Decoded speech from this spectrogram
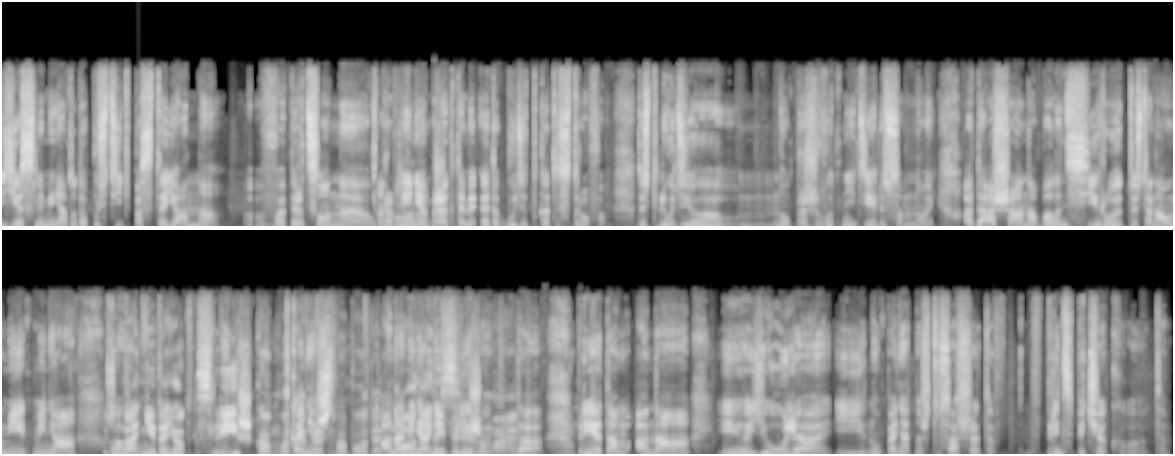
если меня туда пустить постоянно в операционное как управление проектами, это будет катастрофа. То есть люди ну, проживут неделю со мной. А Даша, она балансирует, то есть она умеет меня... То есть она не дает слишком вот Конечно. этой свободы, она но меня она не пережимает. Да. Mm. При этом она, и Юля, и, ну, понятно, что Саша это в принципе, человек э, там,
